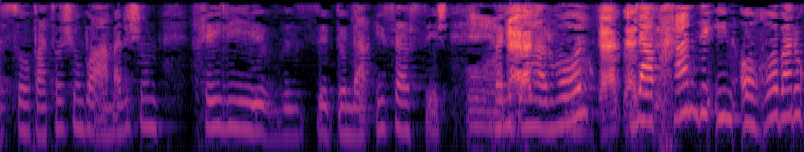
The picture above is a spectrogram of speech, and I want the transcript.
صحبتاشون با عملشون خیلی ضد و نقیص هستش. ولی به هر حال لبخند این آقا برو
